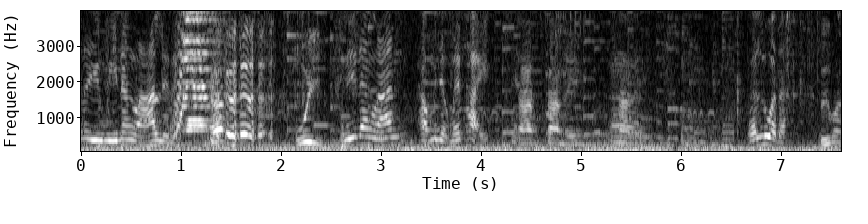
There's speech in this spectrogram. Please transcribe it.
เลยยังมีนั่งร้านเลยเนี่ยำนะอุ้ยอันนี้นั่งร้านทำมาจากไม้ไผ่เนี่ยสร้างสร้างเองสร้างเองแล้วลวดอะ ซื้อมา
